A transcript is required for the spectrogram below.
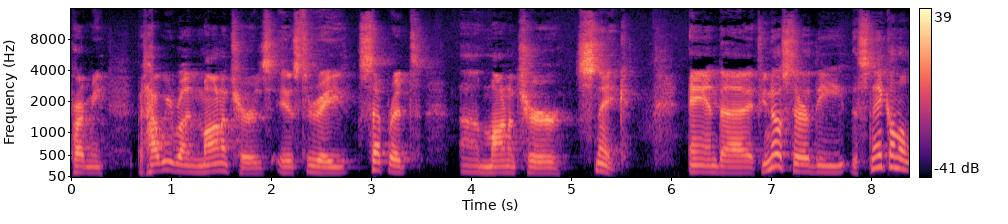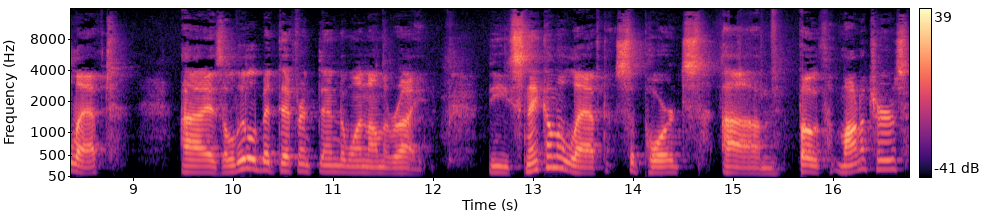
pardon me, but how we run monitors is through a separate uh, monitor snake. And uh, if you notice there, the, the snake on the left uh, is a little bit different than the one on the right. The snake on the left supports um, both monitors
